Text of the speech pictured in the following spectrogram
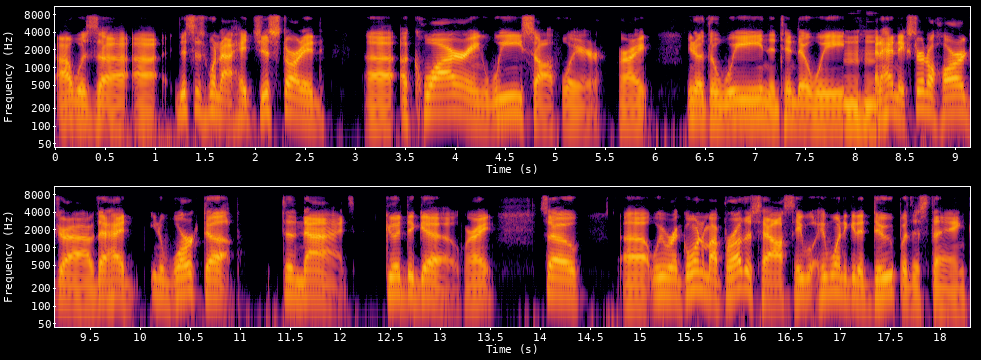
I was uh, uh this is when I had just started uh acquiring Wii software, right? You know, the Wii, Nintendo Wii, Mhm. and I had an external hard drive that had, you know, worked up to the nines, good to go, right? So uh, we were going to my brother's house. He he wanted to get a dupe of this thing,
